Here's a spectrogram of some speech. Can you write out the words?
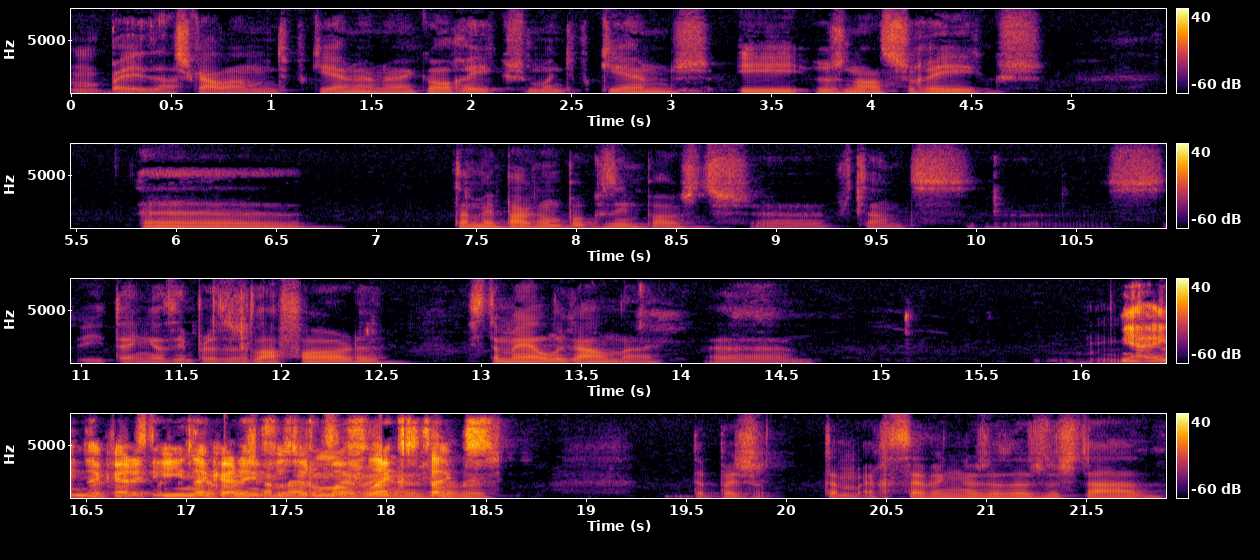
um país à escala muito pequena, não é? Com ricos muito pequenos e os nossos ricos também pagam poucos impostos. portanto, e tem as empresas lá fora, isso também é legal, não é? Uh, yeah, ainda, quer, ainda querem fazer uma flex tax. Depois também recebem ajudas do Estado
